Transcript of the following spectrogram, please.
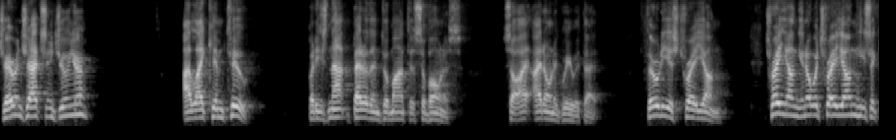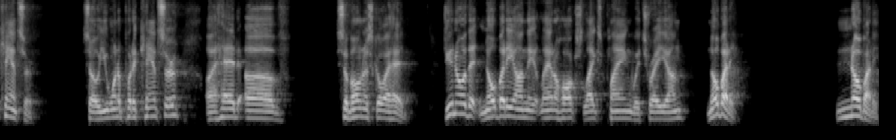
Jaren Jackson Jr., I like him too, but he's not better than Domantas Sabonis. So I, I don't agree with that. 30 is Trae Young. Trae Young, you know what Trae Young? He's a cancer. So you want to put a cancer ahead of Sabonis? Go ahead. Do you know that nobody on the Atlanta Hawks likes playing with Trae Young? Nobody. Nobody.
